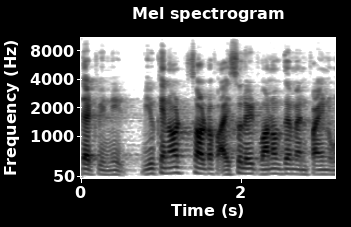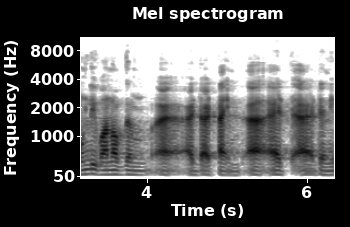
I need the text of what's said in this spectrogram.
that we need. You cannot sort of isolate one of them and find only one of them uh, at that time uh, at, at any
